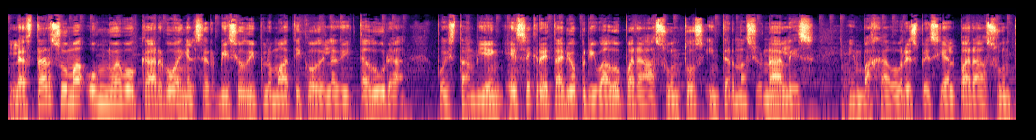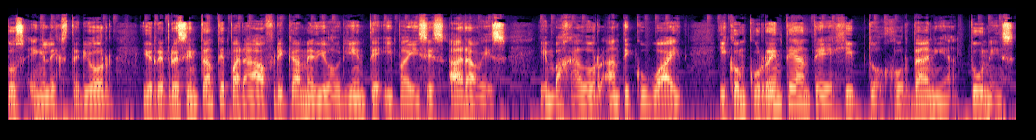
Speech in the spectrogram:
el-Gaddafi. Lastar suma un nuevo cargo en el servicio diplomático de la dictadura, pues también es secretario privado para asuntos internacionales, embajador especial para asuntos en el exterior y representante para África, Medio Oriente y países árabes, embajador ante Kuwait y concurrente ante Egipto, Jordania, Túnez,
